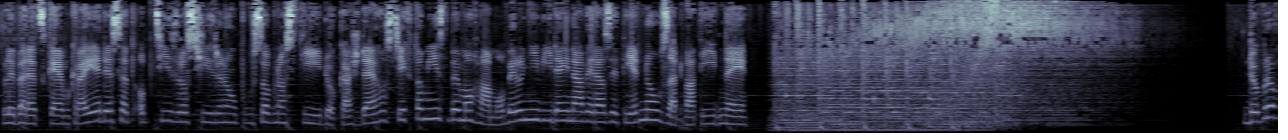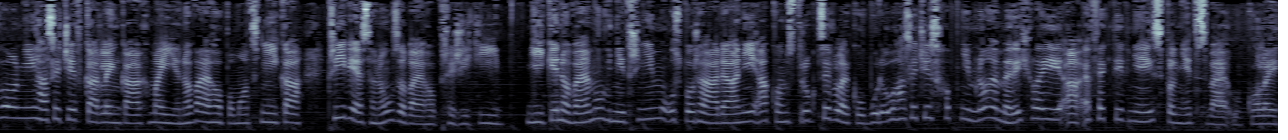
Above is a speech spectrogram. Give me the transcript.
V Libereckém kraji je 10 obcí s rozšířenou působností. Do každého z těchto míst by mohla mobilní výdejna vyrazit jednou za dva týdny. Dobrovolní hasiči v Karlinkách mají nového pomocníka, přívěs nouzového přežití. Díky novému vnitřnímu uspořádání a konstrukci vleku budou hasiči schopni mnohem rychleji a efektivněji splnit své úkoly.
